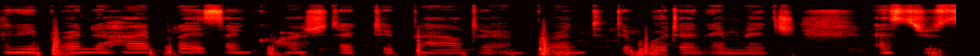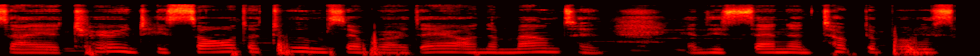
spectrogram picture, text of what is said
And he burned the high place and crushed it to powder and burnt the wooden image. As Josiah turned, he saw the tombs that were there on the mountain, and he sent and took the bones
